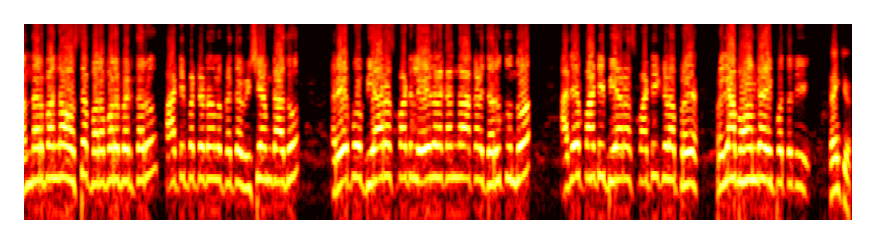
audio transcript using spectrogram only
సందర్భంగా వస్తే బరబర పెడతారు. పార్టీ పెట్టడంలో పెద్ద విషయం కాదు. రేపు బీఆర్ఎస్ పార్టీలో ఏ రకంగా అక్కడ జరుగుతుందో అదే పార్టీ బీఆర్ఎస్ పార్టీ ఇక్కడ ప్ర- ప్రజాభవన్గా అయిపోతుంది. థ్యాంక్ యూ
